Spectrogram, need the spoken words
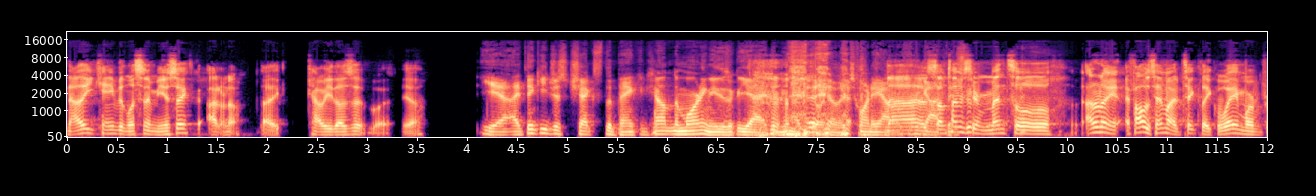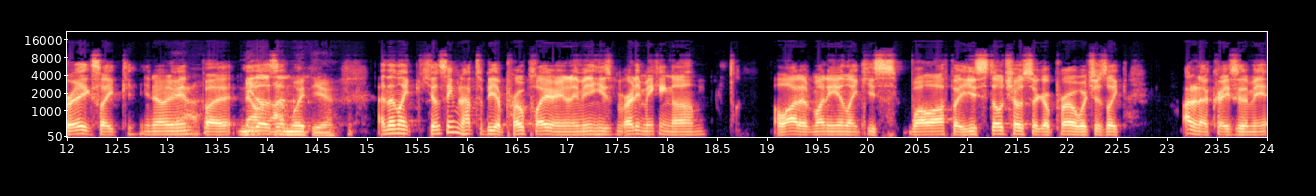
now that you can't even listen to music, I don't know like how he does it, but yeah. Yeah, I think he just checks the bank account in the morning. He's like, "Yeah, I can, I can go another twenty hours." Nah, sometimes this. your mental. I don't know. If I was him, I'd take like way more breaks. Like you know what I mean. But No, he doesn't. I'm with you. And then like he doesn't even have to be a pro player. You know what I mean? He's already making um a lot of money and like he's well off, but he still chose to go pro, which is like I don't know, crazy to me.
